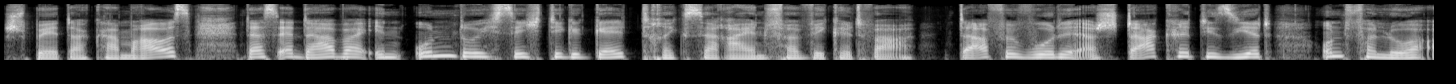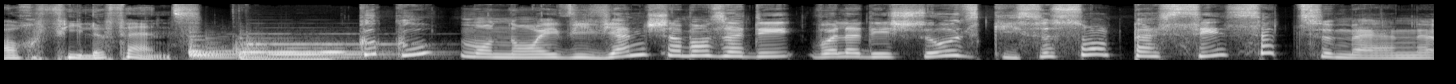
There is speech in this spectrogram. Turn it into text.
Später kam raus, dass er dabei in undurchsichtige Geldtricksereien verwickelt war. Dafür wurde er stark kritisiert und verlor auch viele Fans. Coucou, mon nom est Viviane Chabanzadeh. Voilà des choses qui se sont passées cette semaine.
